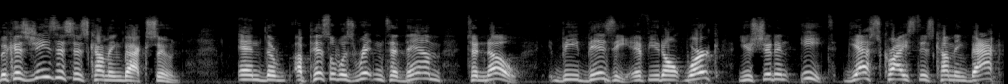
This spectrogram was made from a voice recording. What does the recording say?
because Jesus is coming back soon. And the epistle was written to them to know be busy. If you don't work, you shouldn't eat. Yes, Christ is coming back,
